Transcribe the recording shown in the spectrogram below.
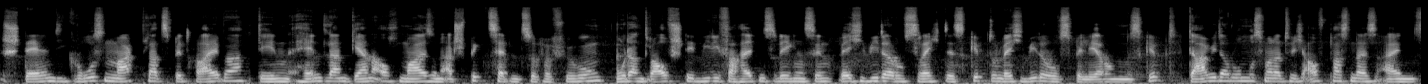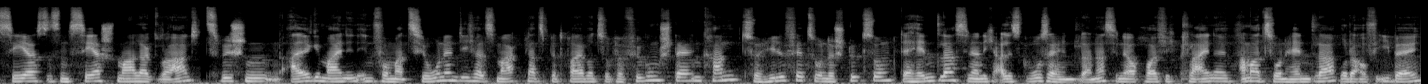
stellen die großen Marktplatzbetreiber Betreiber den Händlern gerne auch mal so eine Art Spickzettel zur Verfügung, wo dann draufsteht, wie die Verhaltensregeln sind, welche Widerrufsrechte es gibt und welche Widerrufsbelehrungen es gibt. Da wiederum muss man natürlich aufpassen, da ist ein sehr, es ist ein sehr schmaler Grad zwischen allgemeinen Informationen, die ich als Marktplatzbetreiber zur Verfügung stellen kann, zur Hilfe, zur Unterstützung der Händler. Das sind ja nicht alles große Händler, ne? Das sind ja auch häufig kleine Amazon-Händler oder auf eBay,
